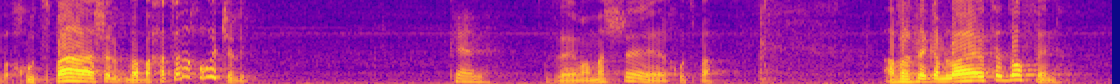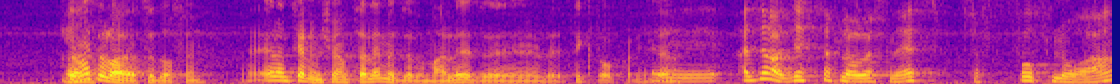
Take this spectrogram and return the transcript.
בחוצפה של, בחצר האחורית שלי. כן. זה ממש אה, חוצפה. אבל זה גם לא היה יוצא דופן. לא. באמת זה לא היה יוצא דופן. אלא אם כן, מישהו היה מצלם את זה ומעלה את זה לטיק טוק, אני יודע. אה, אז זהו, אז יש קצת לולסנס, צפוף נורא.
